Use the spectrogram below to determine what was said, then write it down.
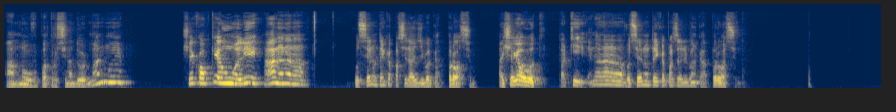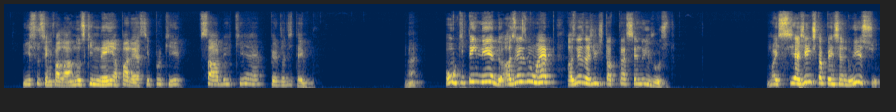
a novo patrocinador. Mas não é. Chega qualquer um ali, ah, não, não, não. Você não tem capacidade de bancar. Próximo. Aí chega outro. Tá aqui. Não, não, não, você não tem capacidade de bancar. Próximo. Isso sem falar nos que nem aparecem porque sabem que é perda de tempo. Né? Ou que tem medo. Às vezes não é. Às vezes a gente está tá sendo injusto. Mas se a gente está pensando isso,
